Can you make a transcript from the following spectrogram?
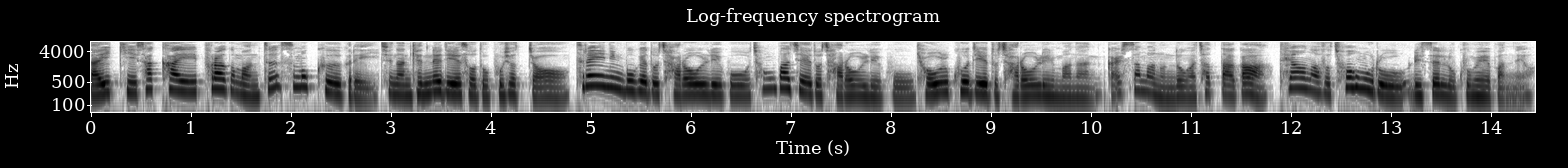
나이키 사카이 프라그먼트 스모크 그레이. 지난 겟레디에서도 보셨죠. 트레이닝복에도 잘 어울리고 청바지에도 잘 어울리고 겨울 코디에도 잘 어울릴 만한 깔쌈한 운동화 찾다가 태어나서 처음으로 리셀로 구매해봤네요.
